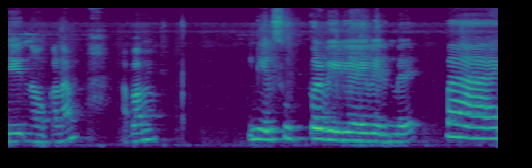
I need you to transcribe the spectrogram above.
ചെയ്ത് നോക്കണം. അപ്പം ഇനി ഒരു സൂപ്പർ വീഡിയോ ആയി വരുന്നവരെ വരെ ബൈ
